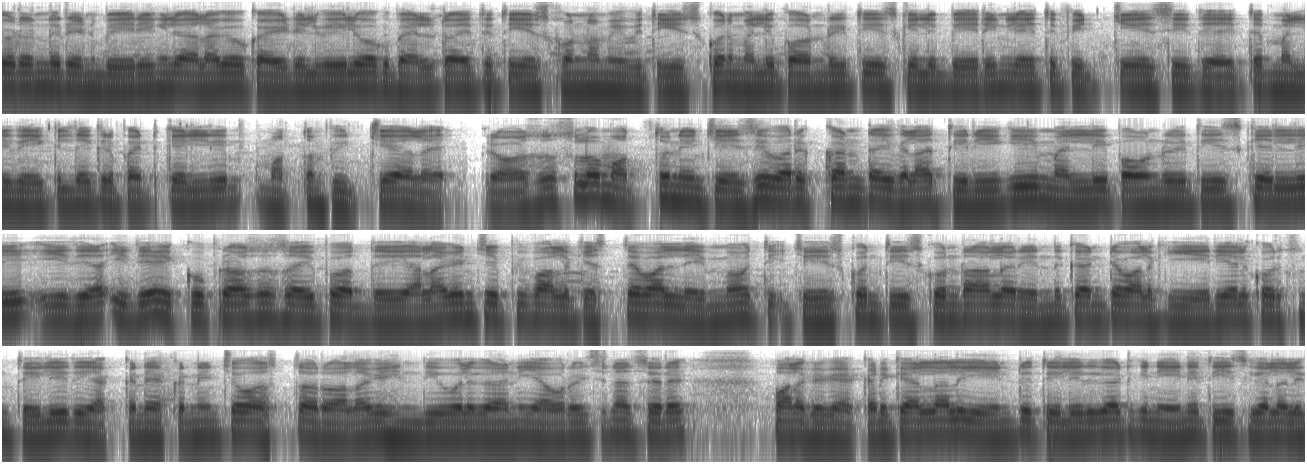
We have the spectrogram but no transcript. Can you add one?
చూడండి రెండు బేరింగ్లు అలాగే ఒక ఐడిల్ వీల్ ఒక బెల్ట్ అయితే తీసుకున్నాం ఇవి తీసుకొని మళ్ళీ పౌండరీకి తీసుకెళ్ళి బేరింగ్లు అయితే ఫిట్ చేసి ఇది అయితే మళ్ళీ వెహికల్ దగ్గర పట్టుకెళ్ళి మొత్తం ఫిట్ చేయాలి. ప్రాసెస్లో మొత్తం నేను చేసే వర్క్ అంటే ఇలా తిరిగి మళ్ళీ పౌండరీకి తీసుకెళ్ళి ఇది ఇదే ఎక్కువ ప్రాసెస్ అయిపోద్ది. అలాగని చెప్పి వాళ్ళకి ఇస్తే వాళ్ళు ఏమో చేసుకొని తీసుకొని రాలేరు. ఎందుకంటే వాళ్ళకి ఏరియాల కోసం తెలియదు ఎక్కడెక్కడి నుంచో వస్తారు. అలాగే హిందీ వాళ్ళు కానీ ఎవరు వచ్చినా సరే వాళ్ళకి ఎక్కడికి వెళ్ళాలి ఏంటో తెలియదు కాబట్టి నేనే తీసుకెళ్ళాలి.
